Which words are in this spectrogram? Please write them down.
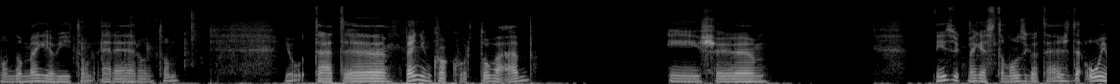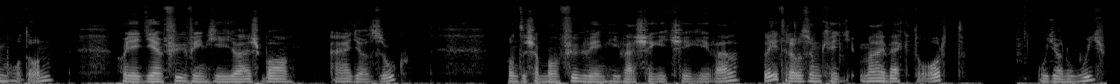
Mondom, megjavítom, erre elrontom. Jó, tehát uh, menjünk akkor tovább. És ö, nézzük meg ezt a mozgatást, de oly módon, hogy egy ilyen függvényhívásba ágyazzuk, pontosabban függvényhívás segítségével. Létrehozunk egy myvektort, ugyanúgy,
